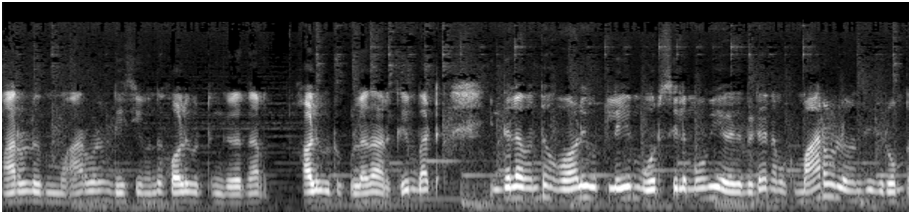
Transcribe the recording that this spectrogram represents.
மார்வல் மார்வலும் டிசி வந்து ஹாலிவுட்டுங்கிறது தான் ஹாலிவுட்டுக்குள்ளே தான் இருக்குது பட் இதில் வந்து ஹாலிவுட்லேயும் ஒரு சில மூவியை விட நமக்கு மார்வலில் வந்து இது ரொம்ப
